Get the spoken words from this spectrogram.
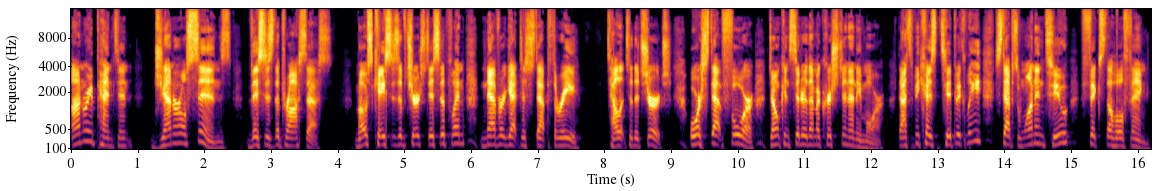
unrepentant, general sins, this is the process. Most cases of church discipline never get to step three. Tell it to the church. Or step four, don't consider them a Christian anymore. That's because typically steps one and two fix the whole thing.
